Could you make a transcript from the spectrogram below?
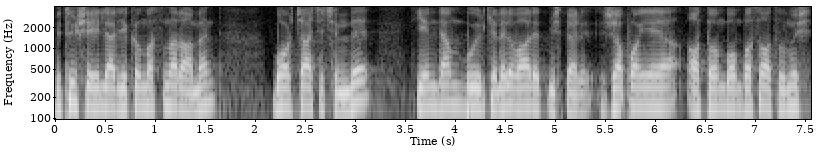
bütün şehirler yıkılmasına rağmen borç harç içinde yeniden bu ülkeleri var etmişler. Japonya'ya atom bombası atılmış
